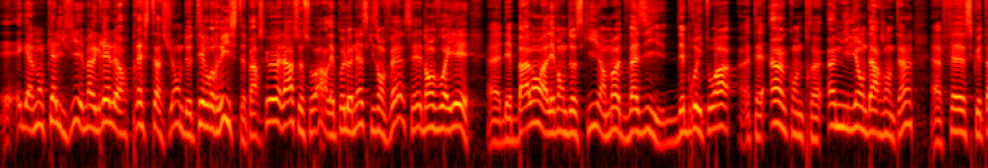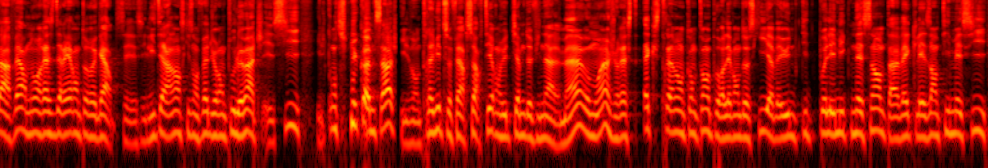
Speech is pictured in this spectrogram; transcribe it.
est également qualifiée malgré leur prestation de terroriste. Parce que là, ce soir, les Polonaises, qu'ils ont fait, c'est d'envoyer euh, des ballons à Lewandowski en mode vas-y, débrouille-toi, t'es un contre un million d'Argentins, euh, fais ce que t'as à faire, nous on reste derrière, on te regarde. C'est littéralement ce qu'ils ont fait durant tout le match. Et si ils continuent comme ça, ils vont très vite se faire sortir en huitième de finale. Mais au moins, je reste extrêmement pour Lewandowski. Il y avait eu une petite polémique naissante avec les anti-Messi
